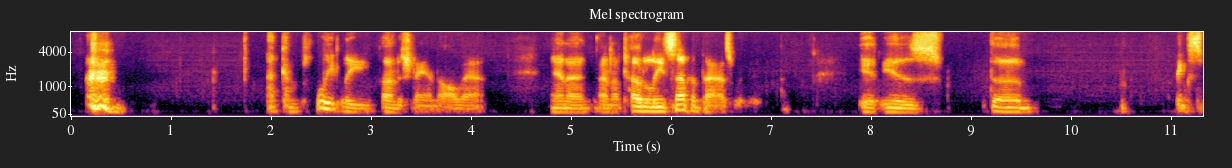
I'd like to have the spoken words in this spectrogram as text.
I completely understand all that and I, and I totally sympathize with it. It is the ex-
